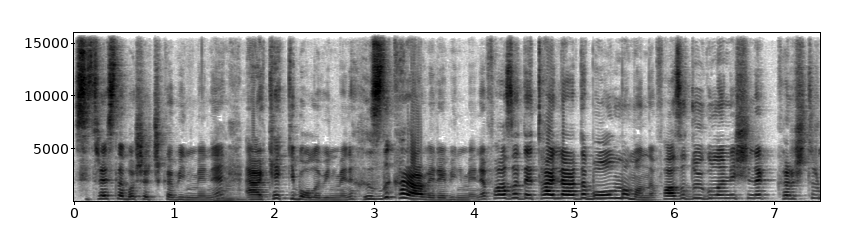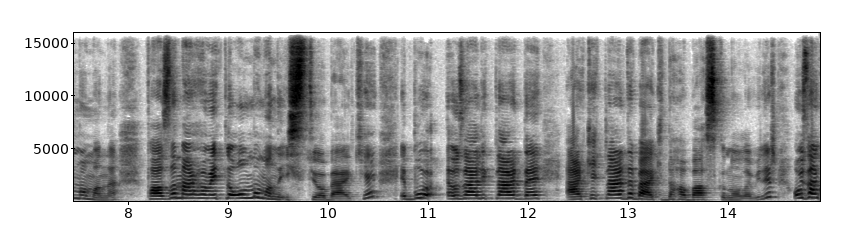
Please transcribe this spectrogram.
stresle başa çıkabilmeni, Hmm. erkek gibi olabilmeni, hızlı karar verebilmeni, fazla detaylarda boğulmamanı, fazla duyguların işine karıştırmamanı, fazla merhametli olmamanı istiyor belki. E bu özellikler de erkeklerde belki daha baskın olabilir. O yüzden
